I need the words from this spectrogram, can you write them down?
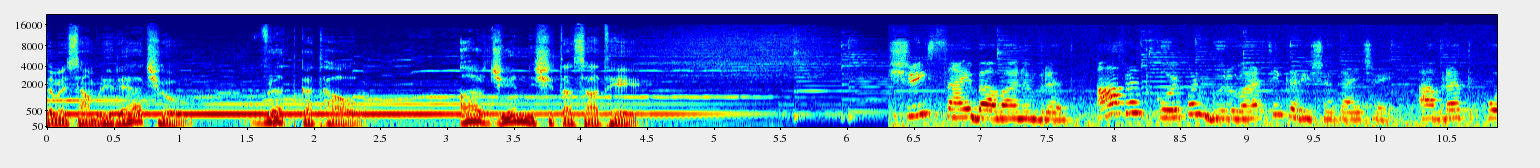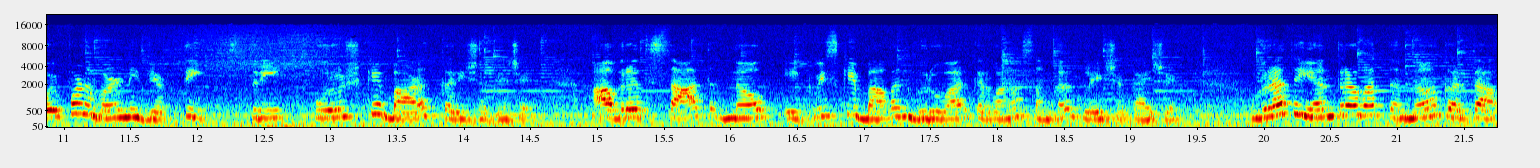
તમે સાંભળી રહ્યા છો વ્રત કથાઓ આરજે નિશિતા સાથે શ્રી સાઈ બાબાનું વ્રત આ વ્રત કોઈ પણ ગુરુવારથી કરી શકાય છે આ વ્રત કોઈ પણ વર્ણની વ્યક્તિ સ્ત્રી પુરુષ કે બાળક કરી શકે છે આ વ્રત સાત, નવ, એકવીસ કે બાવન ગુરુવાર કરવાનો સંકલ્પ લઈ શકાય છે. વ્રત યંત્રવત ન કરતા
